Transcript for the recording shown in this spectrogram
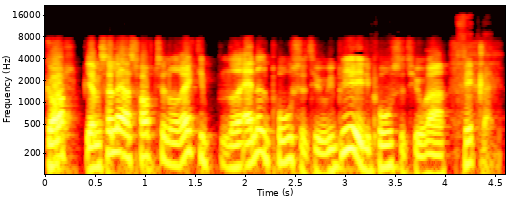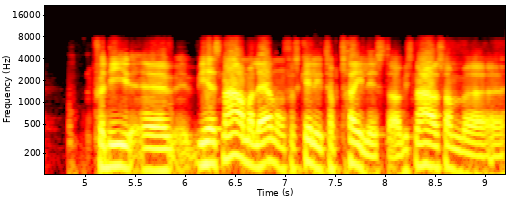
godt. Jamen så lad os hoppe til noget rigtig, noget andet positivt. Vi bliver i de positive her. Fedt, mand. Fordi øh, vi har snakket om at lave nogle forskellige top 3 lister, og vi snakker også om, øh,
